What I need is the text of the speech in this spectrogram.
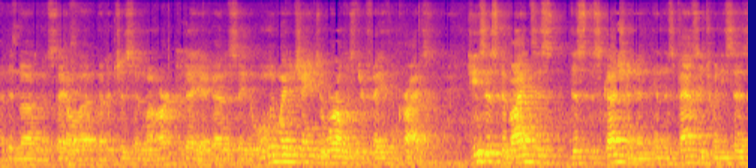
I didn't know I was going to say all that, but it's just in my heart today. I got to say the only way to change the world is through faith in Christ. Jesus divides this, this discussion in, in this passage when he says,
